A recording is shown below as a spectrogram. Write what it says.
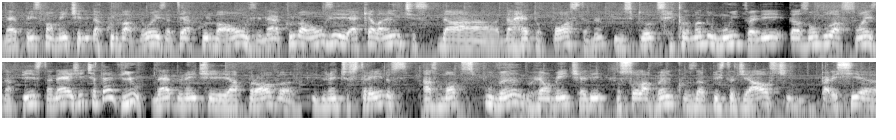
né, principalmente ali da curva 2 até a curva 11, né? A curva 11 é aquela antes da, da reta oposta, né? E os pilotos reclamando muito ali das ondulações na pista, né? A gente até viu, né, durante a prova e durante os treinos, as motos pulando realmente ali nos solavancos da pista de Austin, parecia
